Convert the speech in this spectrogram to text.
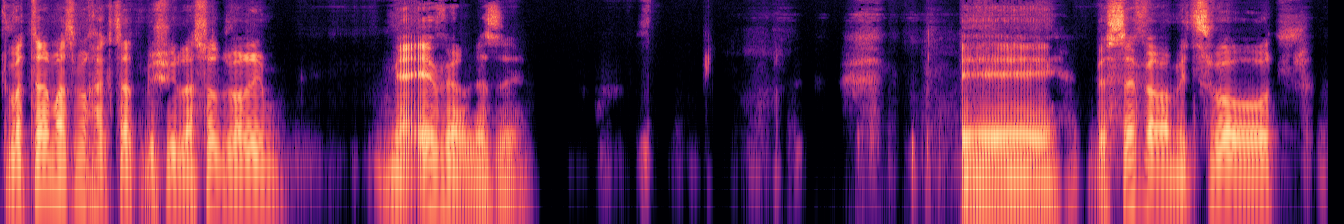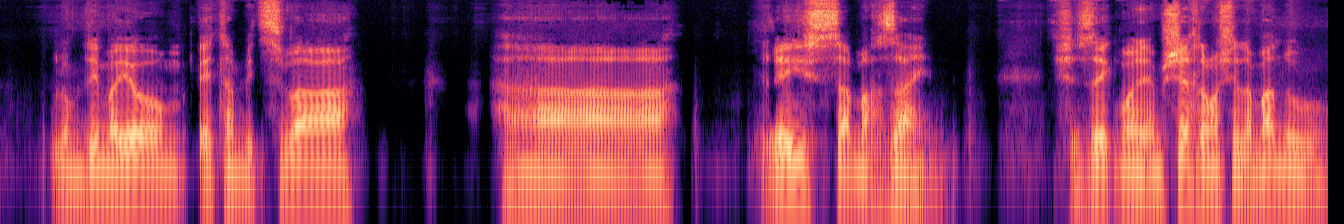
תוותר מעצמך קצת בשביל לעשות דברים מעבר לזה. אה, בספר המצוות לומדים היום את המצווה ס"ז, שזה כמו המשך למה שלמדנו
